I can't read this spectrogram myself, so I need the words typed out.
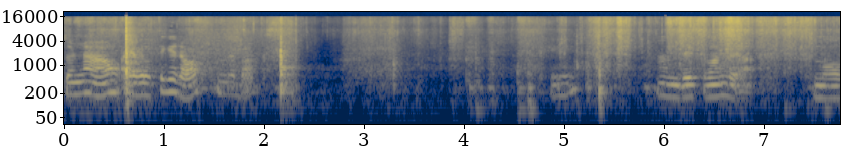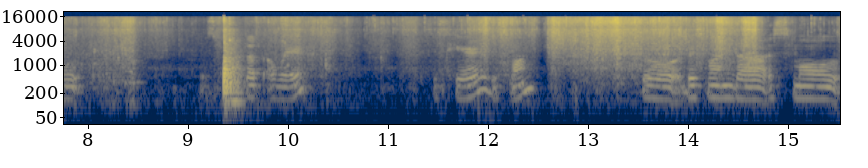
So now I will take it off from the box. Okay. And this one the small let's put that away here this one. So this one the small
